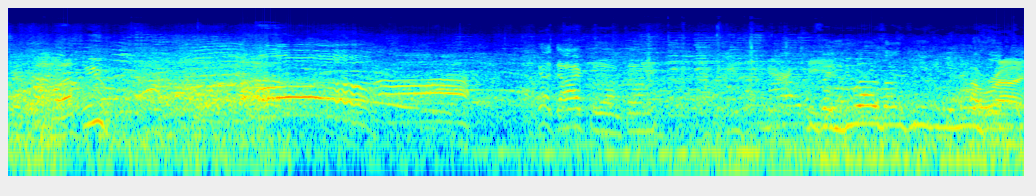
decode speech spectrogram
that's you. Oh! You gotta die for them, Tony. A run.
